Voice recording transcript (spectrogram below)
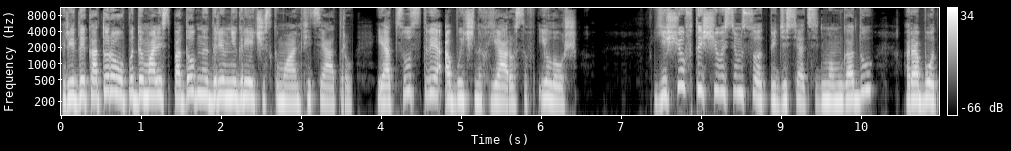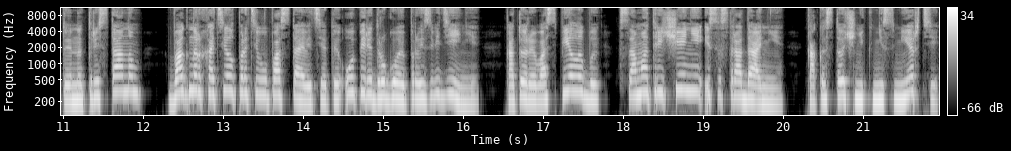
ряды которого подымались подобно древнегреческому амфитеатру, и отсутствие обычных ярусов и лож. Еще в 1857 году, работая над Тристаном, Вагнер хотел противопоставить этой опере другое произведение, которое воспело бы самоотречение и сострадание, как источник не смерти,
